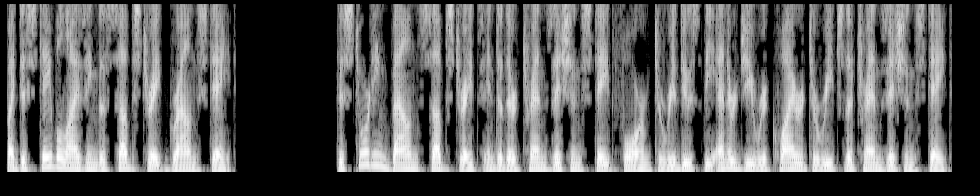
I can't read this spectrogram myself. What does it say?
by destabilizing the substrate ground state distorting bound substrates into their transition state form to reduce the energy required to reach the transition state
